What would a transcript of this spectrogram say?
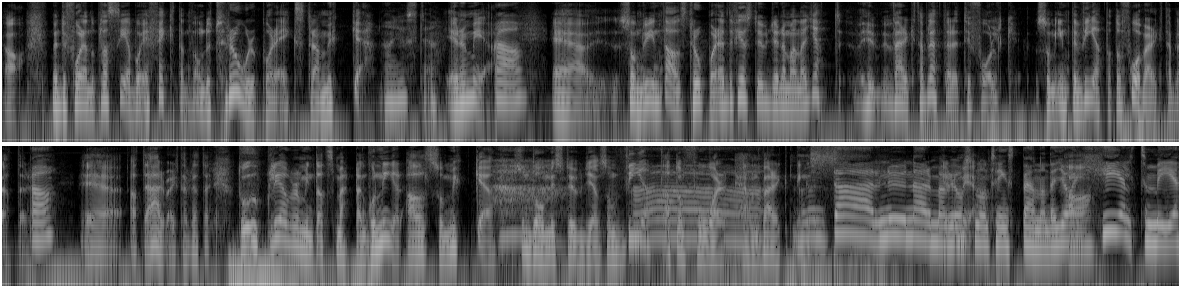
ja. Men du får ändå placeboeffekten om du tror på det extra mycket. Ja, just det. Är du med? Ja. Eh, som du inte alls tror på. Det finns studier där man har gett värktabletter till folk som inte vet att de får värktabletter. Ja. Eh, att det är värktabletter. Då upplever de inte att smärtan går ner alls så mycket som de i studien som vet att de får en Ah. Men verknings... där, nu närmar Är vi oss med? någonting spännande. Jag är Ja. helt med.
